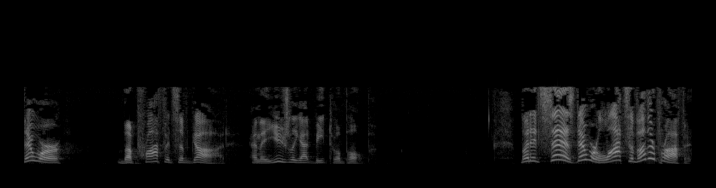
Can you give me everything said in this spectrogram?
There were the prophets of God, and they usually got beat to a pulp. But it says there were lots of other prophets.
